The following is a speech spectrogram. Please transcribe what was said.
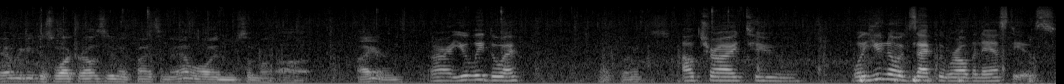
Yeah, we could just walk around see if we can find some ammo and some uh, iron. All right, you lead the way. Oh, thanks. I'll try to. Well, you know exactly where all the nasty is.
